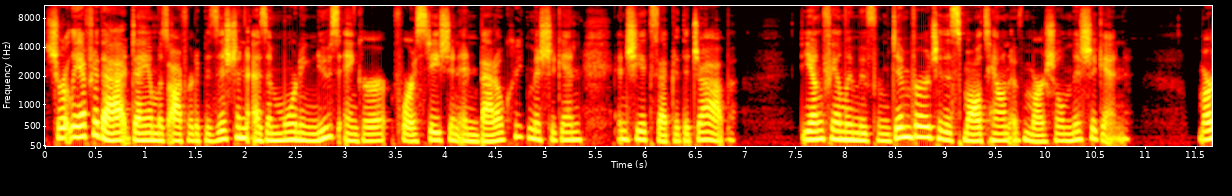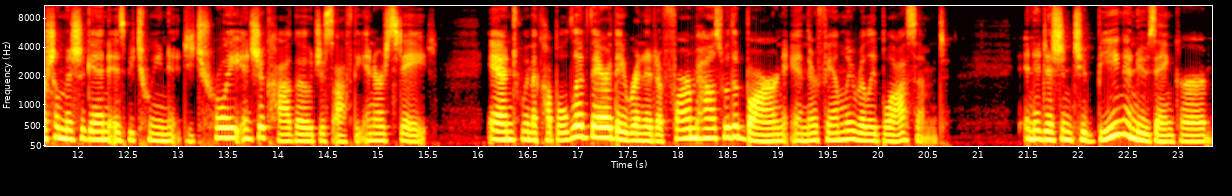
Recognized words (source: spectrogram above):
Shortly after that, Diane was offered a position as a morning news anchor for a station in Battle Creek, Michigan, and she accepted the job. The young family moved from Denver to the small town of Marshall, Michigan. Marshall, Michigan is between Detroit and Chicago, just off the interstate. And when the couple lived there, they rented a farmhouse with a barn, and their family really blossomed. In addition to being a news anchor,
